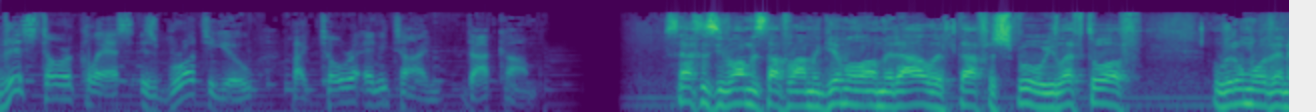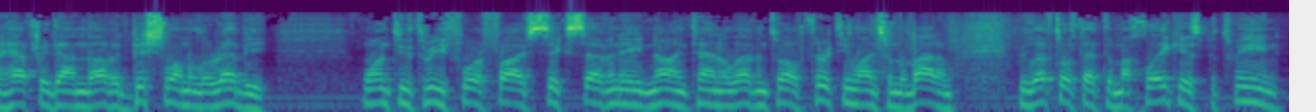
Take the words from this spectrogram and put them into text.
This Torah class is brought to you by TorahAnytime.com. Is. We left off a little more than halfway down David Bishlam Larebi. 1, 2, 3, 4, 5, 6, 7, 8, 9, 10, 11, 12, 13 lines from the bottom. We left off that the machlekes between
